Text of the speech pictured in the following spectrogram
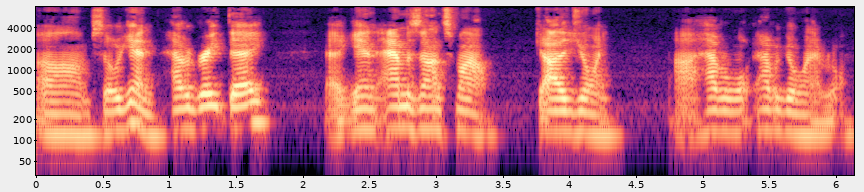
Um, so again, have a great day. Again, Amazon Smile. Gotta join. Have a have a good one, everyone.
